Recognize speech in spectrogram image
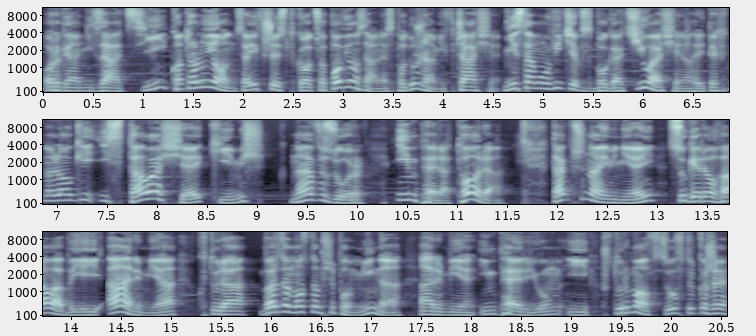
organizacji kontrolującej wszystko, co powiązane z podróżami w czasie. Niesamowicie wzbogaciła się na tej technologii i stała się kimś na wzór imperatora. Tak przynajmniej sugerowałaby jej armia, która bardzo mocno przypomina armię imperium i szturmowców, tylko że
